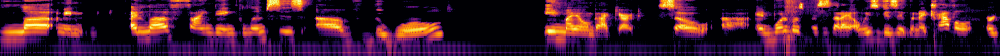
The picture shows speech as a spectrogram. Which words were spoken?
love. I mean, I love finding glimpses of the world in my own backyard. So, uh, and one of those places that I always visit when I travel are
